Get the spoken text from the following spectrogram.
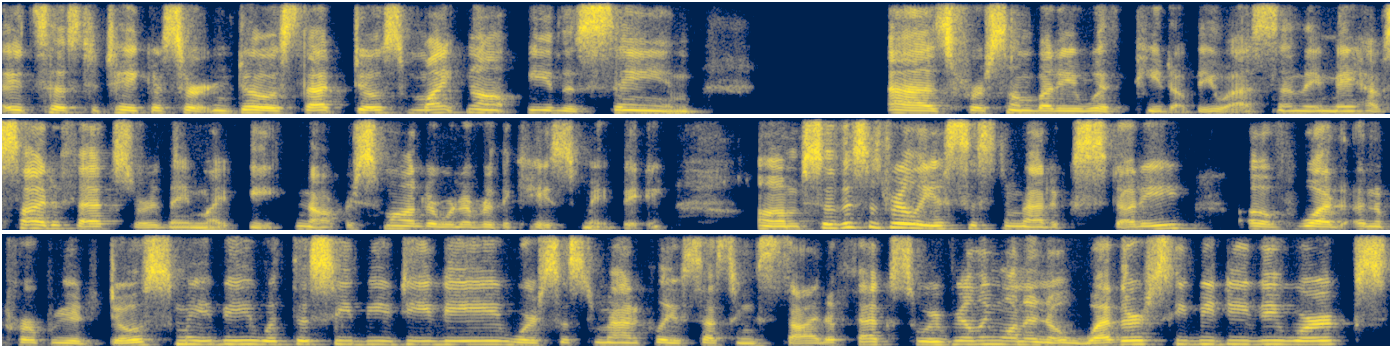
it says to take a certain dose, that dose might not be the same as for somebody with PWS and they may have side effects or they might be not respond or whatever the case may be. Um, so this is really a systematic study of what an appropriate dose may be with the CBDV. We're systematically assessing side effects. So we really wanna know whether CBDV works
